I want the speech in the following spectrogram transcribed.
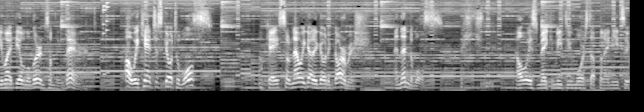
You might be able to learn something there. Oh, we can't just go to Wolf's? Okay, so now we gotta go to Garmish, and then to Wolf's. Always making me do more stuff than I need to.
